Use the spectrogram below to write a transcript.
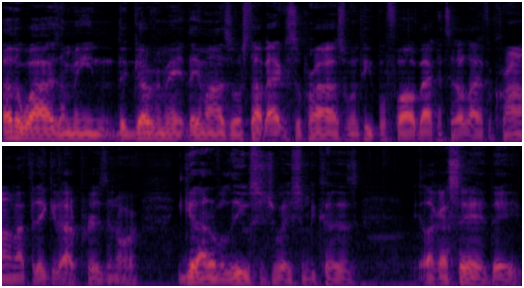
otherwise i mean the government they might as well stop acting surprised when people fall back into a life of crime after they get out of prison or get out of a legal situation because like I said, they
